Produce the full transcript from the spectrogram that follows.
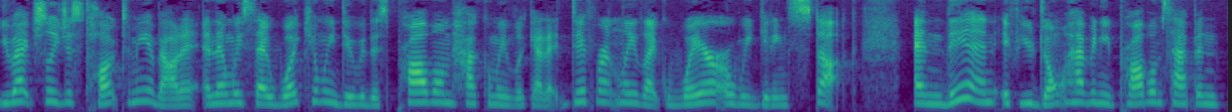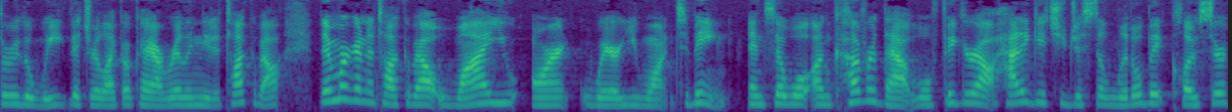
you actually just talk to me about it. And then we say, what can we do with this problem? How can we look at it differently? Like, where are we getting stuck? And then if you don't have any problems happen through the week that you're like, okay, I really need to talk about, then we're going to talk about why you aren't where you want to be. And so we'll uncover that. We'll figure out how to get you just a little bit closer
